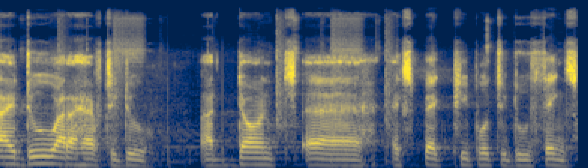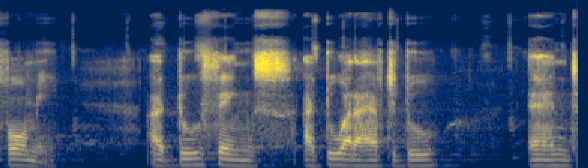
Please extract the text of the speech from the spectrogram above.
I do what I have to do. I don't uh, expect people to do things for me. I do things. I do what I have to do, and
